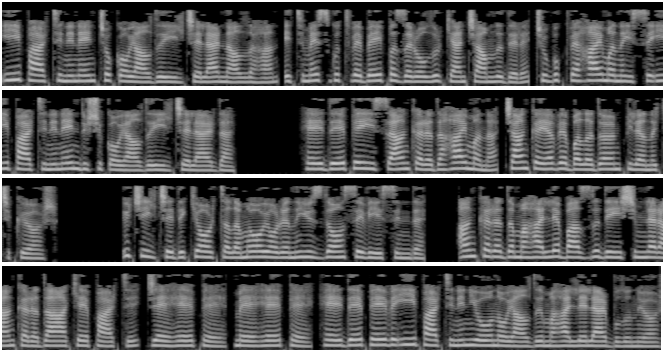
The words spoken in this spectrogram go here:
İyi Parti'nin en çok oy aldığı ilçeler Nallıhan, Etimesgut ve Beypazarı olurken Çamlıdere, Çubuk ve Haymana ise İyi Parti'nin en düşük oy aldığı ilçelerden. HDP ise Ankara'da Haymana, Çankaya ve Bala'da ön plana çıkıyor. 3 ilçedeki ortalama oy oranı %10 seviyesinde. Ankara'da mahalle bazlı değişimler Ankara'da AK Parti, CHP, MHP, HDP ve İyi Parti'nin yoğun oy aldığı mahalleler bulunuyor.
